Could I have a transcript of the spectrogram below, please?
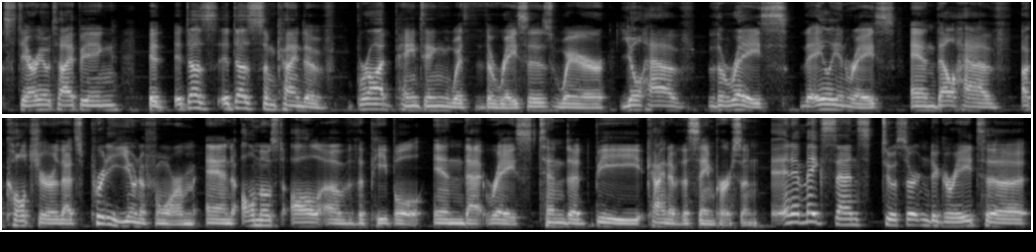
stereotyping. It it does it does some kind of broad painting with the races where you'll have the race, the alien race, and they'll have a culture that's pretty uniform and almost all of the people in that race tend to be kind of the same person. And it makes sense to a certain degree to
